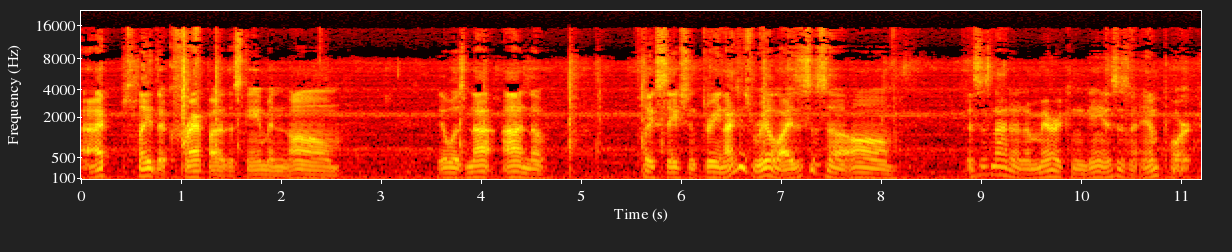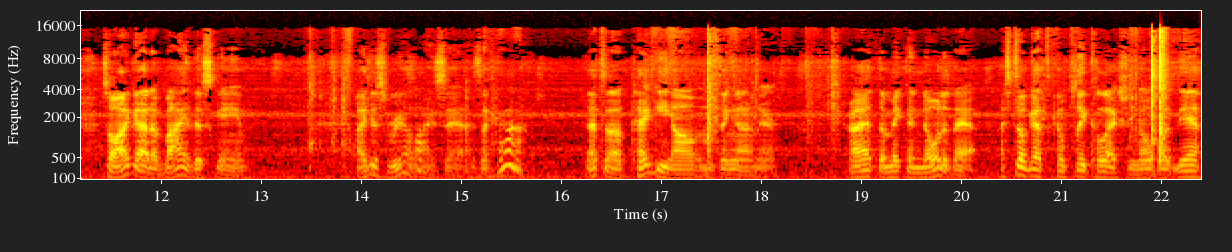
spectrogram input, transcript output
I played the crap out of this game and um it was not on the PlayStation 3 and I just realized this is a um this is not an American game this is an import. So I gotta buy this game. I just realized that. I was like huh that's a PEGI um, thing on there. I have to make a note of that. I still got the complete collection though but yeah.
